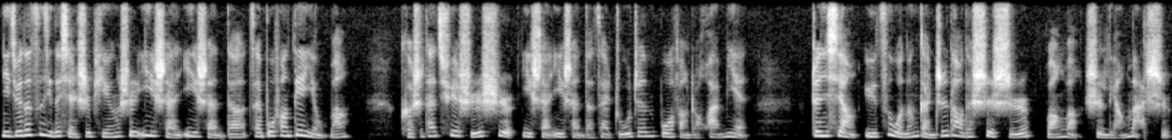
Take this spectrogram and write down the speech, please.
你觉得自己的显示屏是一闪一闪的在播放电影吗？可是它确实是一闪一闪的在逐帧播放着画面。真相与自我能感知到的事实往往是两码事。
